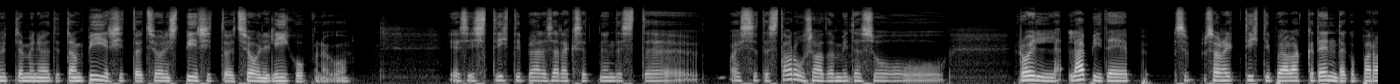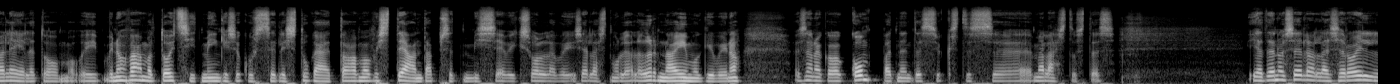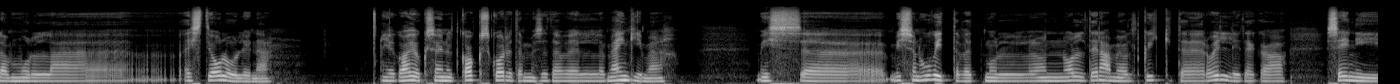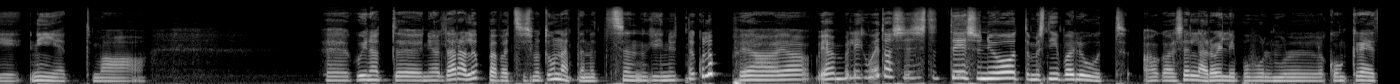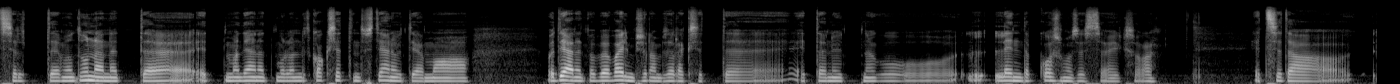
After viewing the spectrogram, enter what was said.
ütleme niimoodi, et ta on piirsituatsioonist piirsituatsiooni liigub nagu. Ja siis tihtipeale selleks, et nendest äh, asjadest aru saada, mida su roll läbi teeb, sa, sa tihtipeale hakkad endaga paralleele tooma või, või noh, vähemalt otsid mingisugust sellist tuge, et aa, ma vist tean täpselt, mis see võiks olla või sellest mul ei ole õrna aimugi või noh, ühesõnaga kompad nendes niisugustes äh, mälestustes. ja tänu sellele see roll on mulle hästi oluline. Ja kahjuks ainult kaks korda me seda veel mängime mis, mis on huvitav, et mul on olnud enamjaolt kõikide rollidega seni nii, et ma kui nad äh, nii-öelda ära lõpevad, siis ma tunnetan, et see ongi nüüd nagu lõpp ja, ja, ja me liigume edasi, sest et ees on ju ootamas nii palju uut, aga selle rolli puhul mul konkreetselt ma tunnen, et, et ma tean, et mul on nüüd kaks etendust jäänud ja ma äh, ma tean, et ma pean valmis olema selleks, et, et ta nüüd nagu lendab kosmosesse, eks ole. et seda,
